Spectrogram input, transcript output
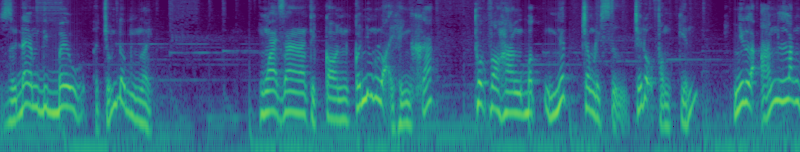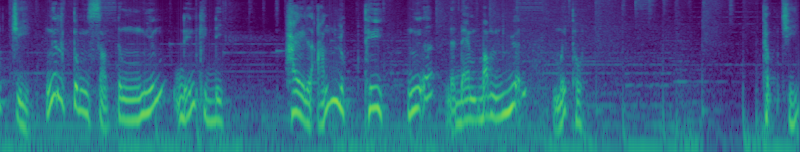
rồi đem đi bêu ở chốn đông người ngoài ra thì còn có những loại hình khác thuộc vào hàng bậc nhất trong lịch sử chế độ phong kiến, như là án lăng trì, nghĩa là tung xỏ từng miếng đến khi đi, hay là án lục thi, nghĩa là đem băm nhuyễn mới thôi. Thậm chí,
